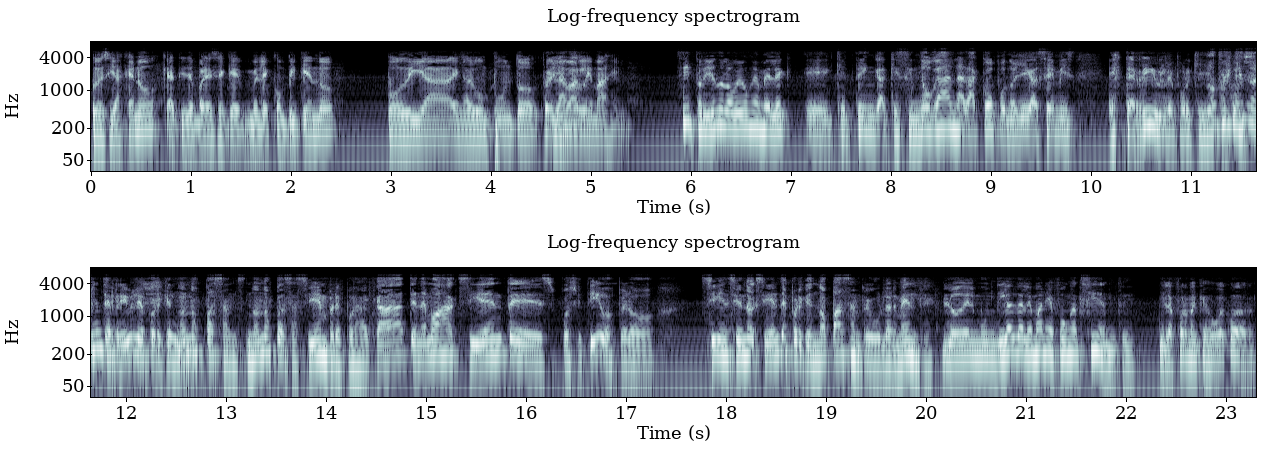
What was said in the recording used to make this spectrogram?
Tú decías que no, que a ti te parece que Melec compitiendo podía en algún punto lavar la imagen. Sí, pero yo no lo veo un Emelec eh, que tenga, que si no gana la Copa o no llega a semis, es terrible, porque yo no, es que no es terrible, porque no nos pasan, no nos pasa siempre, pues acá tenemos accidentes positivos, pero siguen siendo accidentes porque no pasan regularmente. Lo del Mundial de Alemania fue un accidente, y la forma en que jugó Ecuador.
